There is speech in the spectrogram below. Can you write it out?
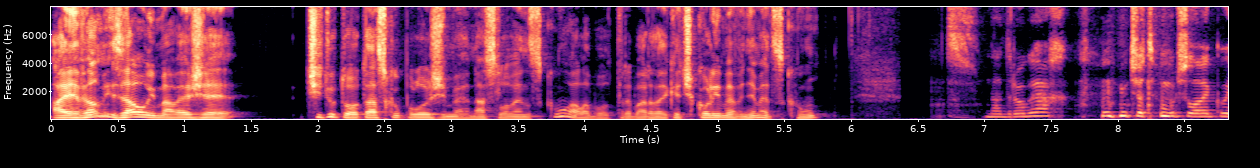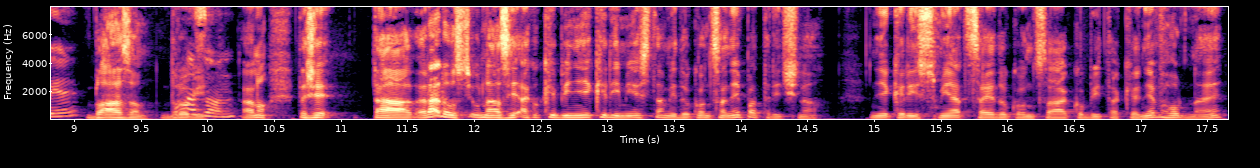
A je veľmi zaujímavé, že či túto otázku položíme na Slovensku, alebo treba aj keď školíme v Nemecku. Na drogách? Čo tomu človeku je? Blázon, drogy. Blázon. Áno, takže tá radosť u nás je ako keby niekedy miestami dokonca nepatričná. Niekedy smiať sa je dokonca akoby také nevhodné.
